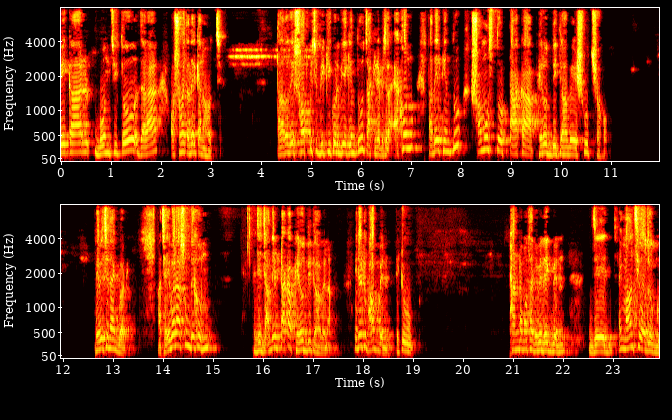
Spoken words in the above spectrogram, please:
বেকার, বঞ্চিত যারা অসহায়, তাদের কেন হচ্ছে? তারা তাদের সবকিছু বিক্রি করে দিয়ে কিন্তু চাকরিটা পেয়েছিল এখন তাদের কিন্তু সমস্ত টাকা ফেরত দিতে হবে সুদ সহ ভেবেছেন একবার? আচ্ছা এবারে আসুন দেখুন যে যাদের টাকা ফেরত দিতে হবে না, এটা একটু ভাববেন, একটু ঠান্ডা মাথায় ভেবে দেখবেন যে আমি মানছি অযোগ্য।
